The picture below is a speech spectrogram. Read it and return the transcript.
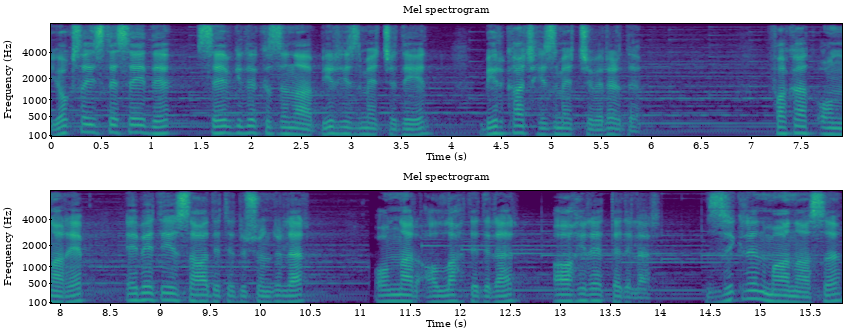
Yoksa isteseydi sevgili kızına bir hizmetçi değil, birkaç hizmetçi verirdi. Fakat onlar hep ebedi saadeti düşündüler. Onlar Allah dediler, ahiret dediler. Zikrin manası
